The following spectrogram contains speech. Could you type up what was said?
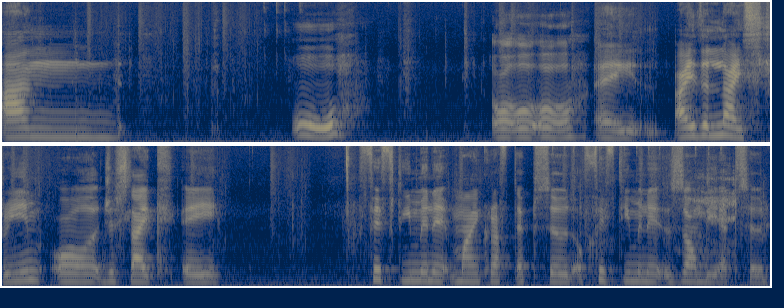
and or or, or, or a either live stream or just like a 50 minute Minecraft episode or 50 minute zombie episode.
